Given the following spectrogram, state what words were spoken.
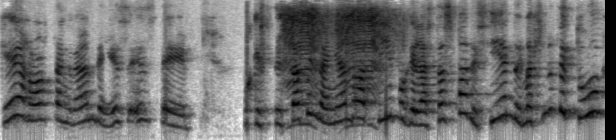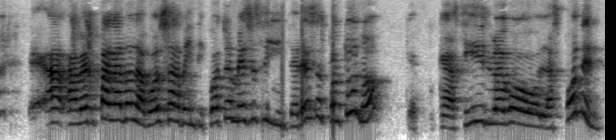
qué error tan grande. Es este, porque te estás engañando a ti, porque la estás padeciendo. Imagínate tú eh, haber pagado la bolsa 24 meses sin intereses, con tú, ¿no? Que, así luego las ponen.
